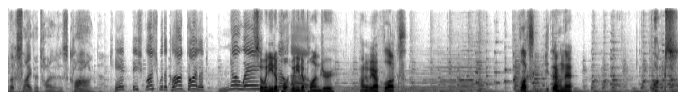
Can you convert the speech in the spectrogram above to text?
Looks like the toilet is clogged. Can't fish flush with a clogged toilet. No way. So we need a no pl- we need a plunger. I mean, we got Flux. Flux, get down there. Flux.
